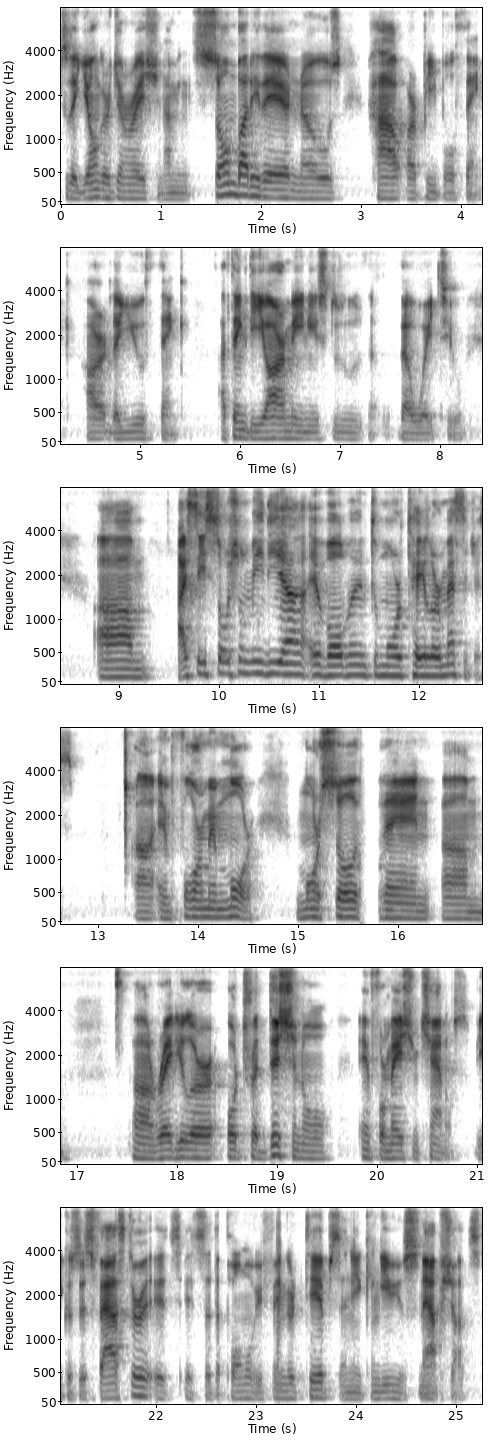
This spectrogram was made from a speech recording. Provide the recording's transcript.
to the younger generation. I mean somebody there knows how our people think how the youth think. I think the army needs to do that way too. Um, I see social media evolving into more tailored messages, uh, informing more, more so than um, uh, regular or traditional information channels because it's faster. It's it's at the palm of your fingertips, and it can give you snapshots.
